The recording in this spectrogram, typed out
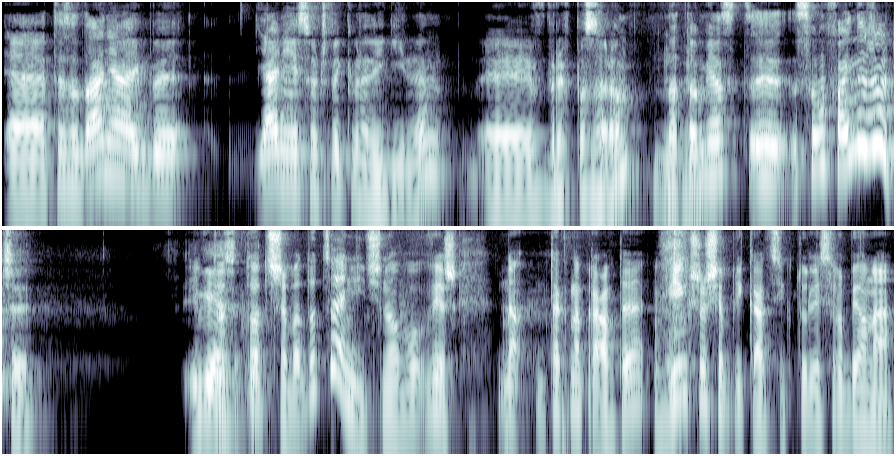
E, te zadania jakby ja nie jestem człowiekiem religijnym, e, wbrew pozorom, mhm. natomiast e, są fajne rzeczy. I wiesz, to, to, trzeba docenić, no bo wiesz, no, tak naprawdę większość aplikacji, która jest robiona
